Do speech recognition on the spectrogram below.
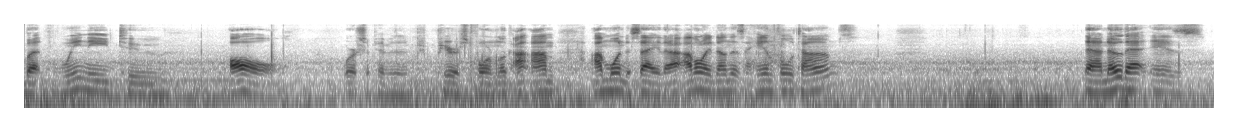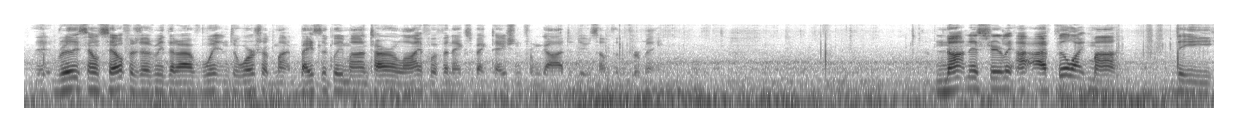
But we need to all worship Him in the purest form. Look, I, am I'm, I'm one to say that I've only done this a handful of times, I know that is it really sounds selfish of me that I've went into worship my, basically my entire life with an expectation from God to do something for me. Not necessarily. I, I feel like my the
